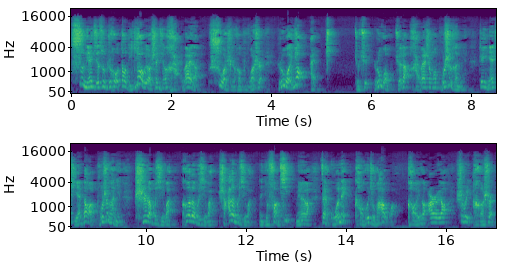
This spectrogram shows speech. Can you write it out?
四年结束之后，到底要不要申请海外的硕士和博士？如果要，哎。就去，如果觉得海外生活不适合你，这一年体验到了不适合你，吃的不习惯，喝的不习惯，啥都不习惯，那你就放弃，明白吧？在国内考个九八五，考一个二幺幺，是不是也合适？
